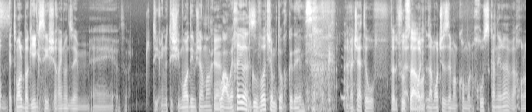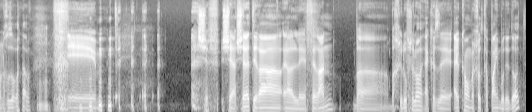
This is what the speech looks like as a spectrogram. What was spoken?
אז... אתמול בגיגסי, שראינו את זה עם... אה, היינו 90 אוהדים שם, כן. וואו, איך היו התגובות שם תוך כדי המשחק? האמת שהיה טירוף. תלשו למרות- שערות. למרות שזה מקום מנחוס כנראה, ואנחנו לא נחזור אליו. ש- שהשלט הראה על אה, פרן ב- בחילוף שלו, היה כזה, היו כמה מחיאות כפיים בודדות,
